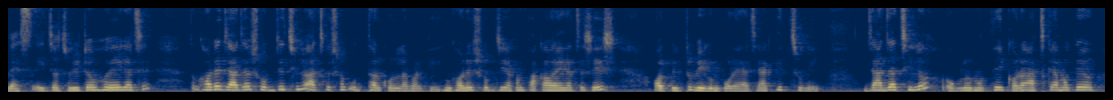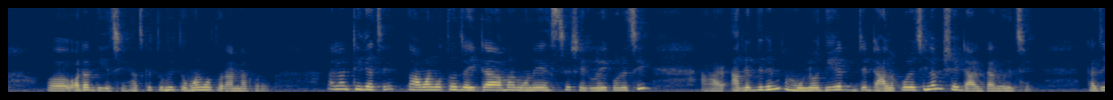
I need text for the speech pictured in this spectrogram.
ব্যাস, এই চচ্চড়িটাও হয়ে গেছে। তো ঘরে যা যা সবজি ছিল আজকে সব উদ্ধার করলাম আর কি। ঘরের সবজি এখন ফাঁকা হয়ে গেছে শেষ, অল্প একটু বেগুন পড়ে আছে, আর কিচ্ছু নেই। যা যা ছিল ওগুলোর মধ্যেই করা। আজকে আমাকে অর্ডার দিয়েছে। আজকে তুমি তোমার মতো রান্না করো। বললাম ঠিক আছে। তো আমার মতো যেইটা আমার মনে এসছে সেগুলোই করেছি। আর আগের দিনে না মূলো দিয়ে যে ডাল করেছিলাম সেই ডালটা রয়েছে। কাজে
